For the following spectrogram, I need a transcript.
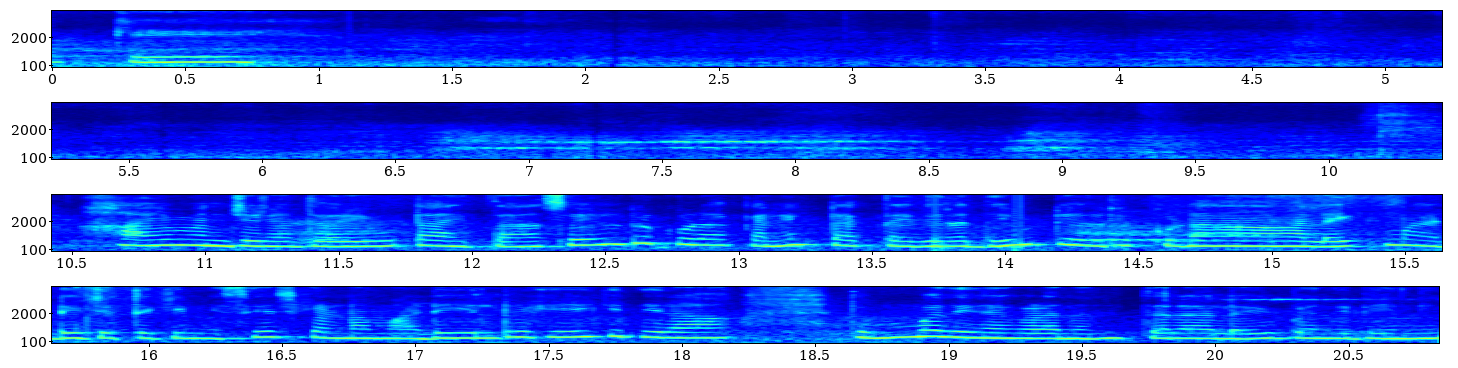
ಓಕೆ ಹಾಯ್ ಮಂಜುನಾಥ್ ಅವರೇ ಊಟ ಆಯಿತಾ? ಸೊ ಎಲ್ಲರೂ ಕೂಡ ಕನೆಕ್ಟ್ ಆಗ್ತಾ ಇದ್ದೀರಾ? ದಯವಿಟ್ಟು ಎಲ್ಲರೂ ಕೂಡ ಲೈಕ್ ಮಾಡಿ, ಜೊತೆಗೆ ಮೆಸೇಜ್ಗಳನ್ನ ಮಾಡಿ. ಎಲ್ಲರೂ ಹೇಗಿದ್ದೀರಾ? ತುಂಬ ದಿನಗಳ ನಂತರ ಲೈವ್ ಬಂದಿದ್ದೀನಿ.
